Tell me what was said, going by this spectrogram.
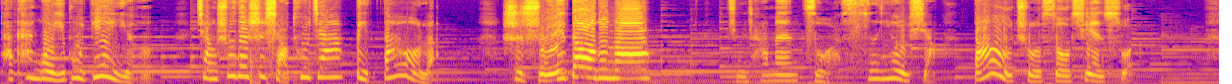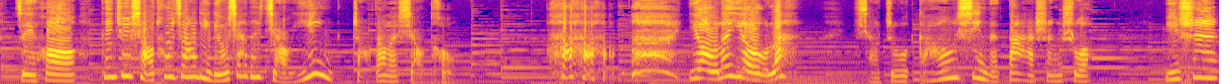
他看过一部电影，讲述的是小兔家被盗了。是谁盗的呢？警察们左思右想，到处搜线索。最后，根据小兔家里留下的脚印，找到了小偷。哈哈哈！有了，有了！小猪高兴地大声说。于是，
